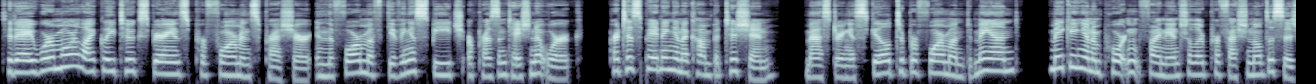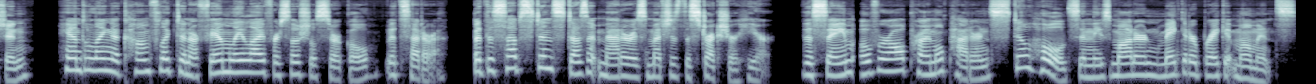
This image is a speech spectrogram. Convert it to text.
Today, we're more likely to experience performance pressure in the form of giving a speech or presentation at work, participating in a competition, mastering a skill to perform on demand, making an important financial or professional decision, handling a conflict in our family life or social circle, etc. But the substance doesn't matter as much as the structure here. The same overall primal pattern still holds in these modern make it or break it moments.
